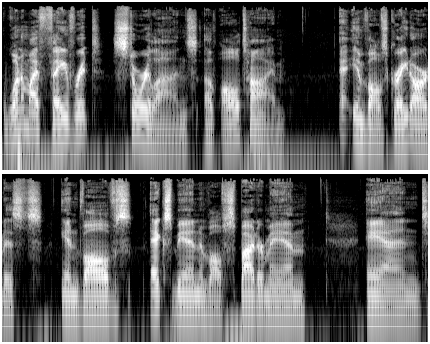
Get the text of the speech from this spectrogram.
one of my favorite storylines of all time uh, involves great artists, involves X Men, involves Spider Man, and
